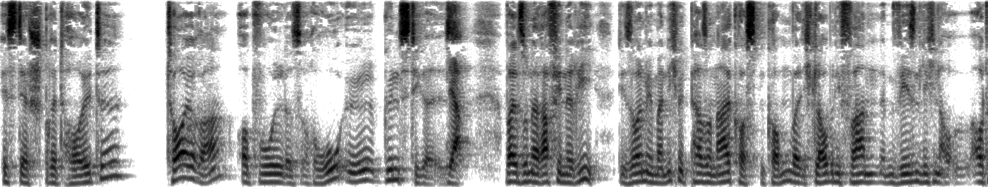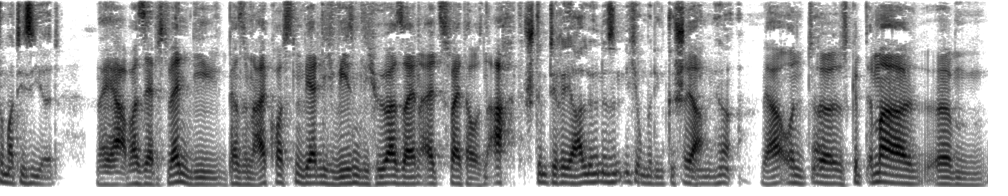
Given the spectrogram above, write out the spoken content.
ist der Sprit heute teurer, obwohl das Rohöl günstiger ist? Ja. Weil so eine Raffinerie, die soll mir mal nicht mit Personalkosten kommen, weil ich glaube, die fahren im Wesentlichen au- automatisiert. Naja, aber selbst wenn, die Personalkosten werden nicht wesentlich höher sein als 2008. Stimmt, die Reallöhne sind nicht unbedingt gestiegen. Ja. Ja, und Äh, es gibt immer ähm,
